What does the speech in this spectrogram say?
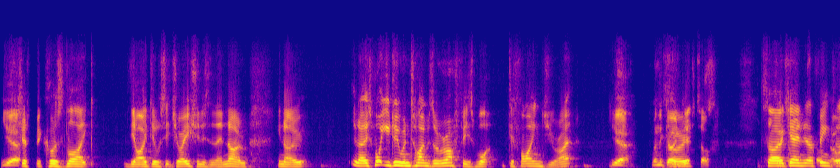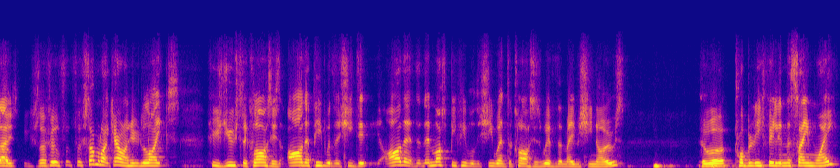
Yeah. just because like the ideal situation isn't there. No, you know, you know, it's what you do when times are rough is what defines you, right? Yeah. When the So going gets tough. So It's again, I think for those, so for, for, for someone like Caroline who likes, who's used to classes, are there people that she did? Are there? There must be people that she went to classes with that maybe she knows, who are probably feeling the same way.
